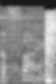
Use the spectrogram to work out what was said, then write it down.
the fight.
